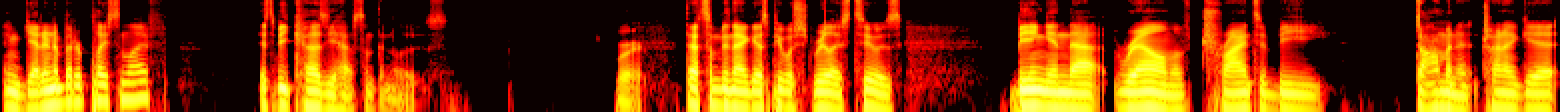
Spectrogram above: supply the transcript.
and get in a better place in life, it's because you have something to lose. Right. That's something that I guess people should realize too is being in that realm of trying to be dominant, trying to get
